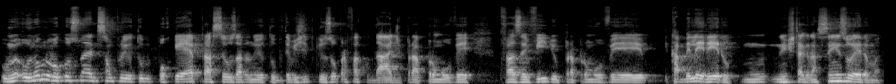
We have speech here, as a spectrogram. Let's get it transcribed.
O, meu, o nome do meu curso não é edição para o YouTube porque é para ser usado no YouTube. Teve gente que usou para faculdade, para promover, fazer vídeo, para promover cabeleireiro no, no, Instagram, sem zoeira, mano.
